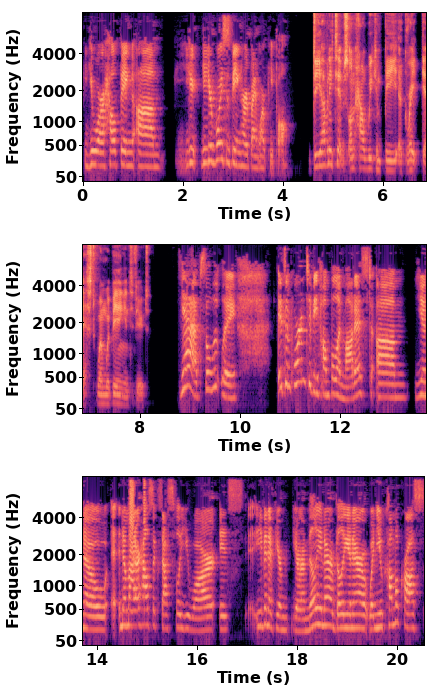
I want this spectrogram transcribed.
you are helping, um, you, your voice is being heard by more people. Do you have any tips on how we can be a great guest when we're being interviewed? Yeah, absolutely. It's important to be humble and modest. Um, you know, no matter how successful you are, it's even if you're you're a millionaire, a billionaire, when you come across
